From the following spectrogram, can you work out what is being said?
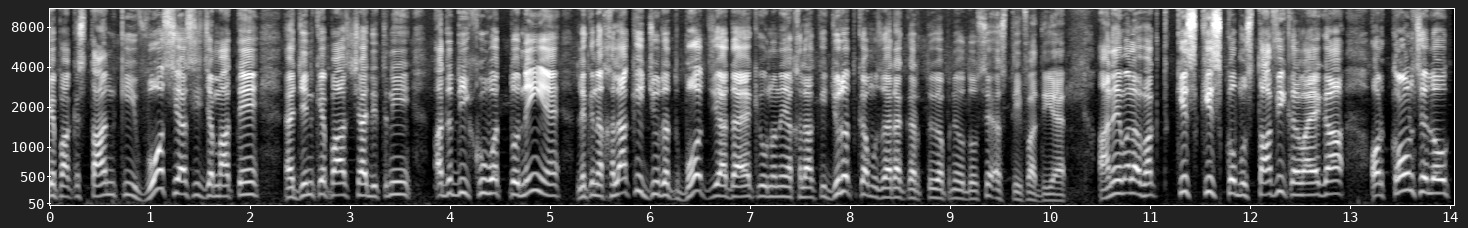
कि पाकिस्तान की वो सियासी जमातें जिनके पास शायद इतनी अददी क़वत तो नहीं है, लेकिन अखलाकी ज़रूरत बहुत ज़्यादा है कि उन्होंने अखलाकी ज़रूरत का मुजाहरा करते हुए अपने उदों से इस्तीफ़ा दिया है। आने वाला वक्त किस किस को मुस्ताफ़ी करवाएगा और कौन से लोग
